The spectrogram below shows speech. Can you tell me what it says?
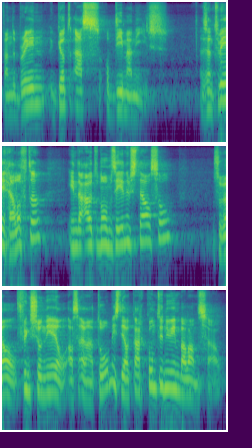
van de brain-gut-as op die manier. Er zijn twee helften in het autonoom zenuwstelsel, zowel functioneel als anatomisch, die elkaar continu in balans houden.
